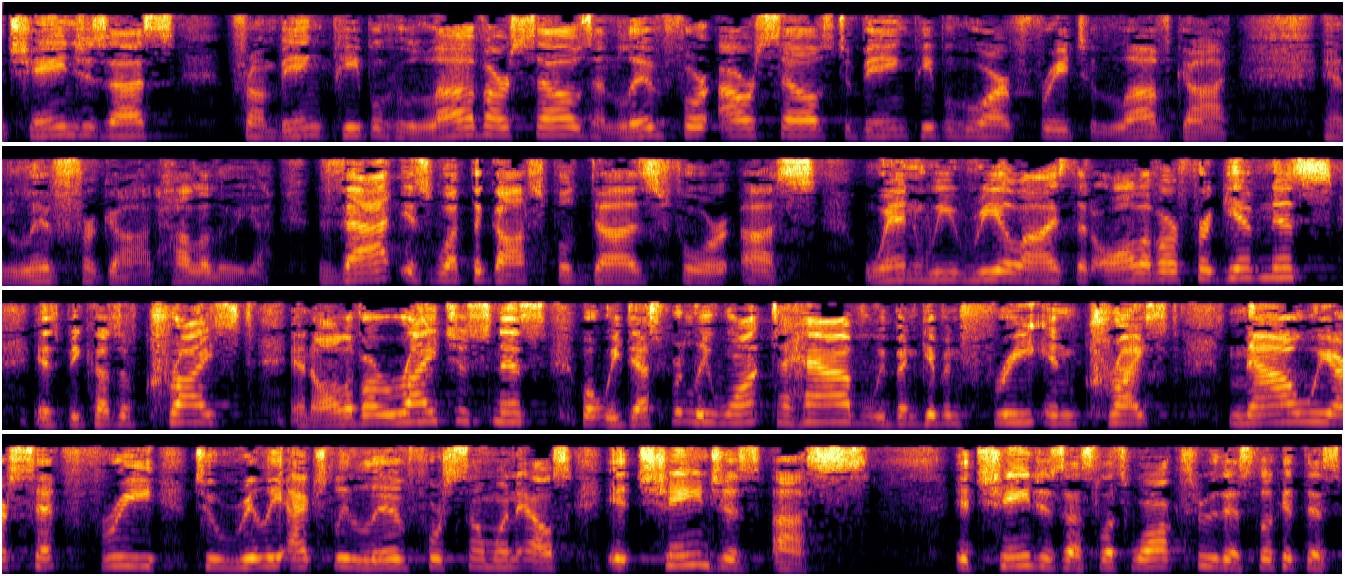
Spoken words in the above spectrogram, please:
It changes us from being people who love ourselves and live for ourselves to being people who are free to love God and live for God. Hallelujah. That is what the gospel does for us. When we realize that all of our forgiveness is because of Christ and all of our righteousness, what we desperately want to have, we've been given free in Christ. Now we are set free to really actually live for someone else. It changes us. It changes us. Let's walk through this. Look at this.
